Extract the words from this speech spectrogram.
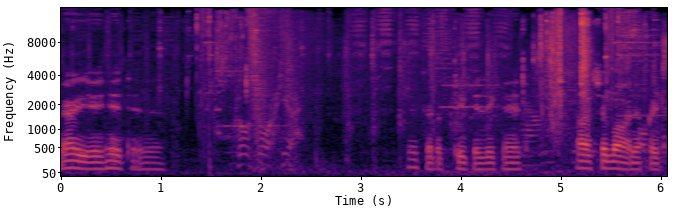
هاي هيت. هيت البتيكة ذيك هيت شباب Optics نقيت.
